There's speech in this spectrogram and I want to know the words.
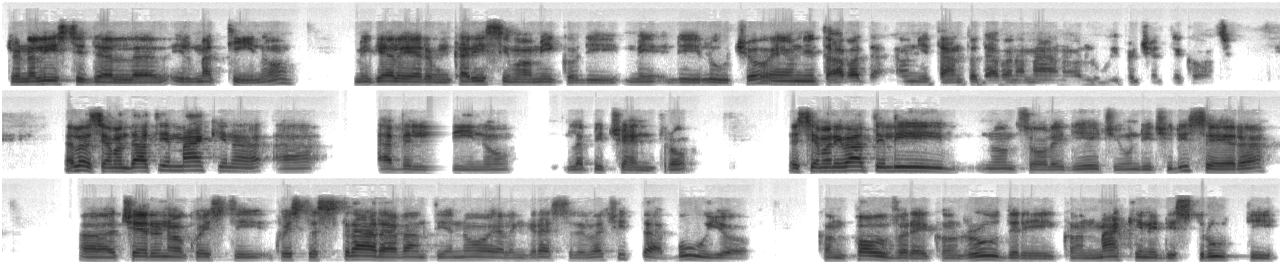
giornalisti del Il Mattino. Michele era un carissimo amico di, di Lucio e ogni, tava, ogni tanto dava una mano a lui per certe cose. Allora siamo andati in macchina a Avellino, l'epicentro, e siamo arrivati lì, non so, alle 10, 11 di sera. Uh, c'erano questi, questa strada avanti a noi all'ingresso della città, buio, con polvere, con ruderi, con macchine distrutte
